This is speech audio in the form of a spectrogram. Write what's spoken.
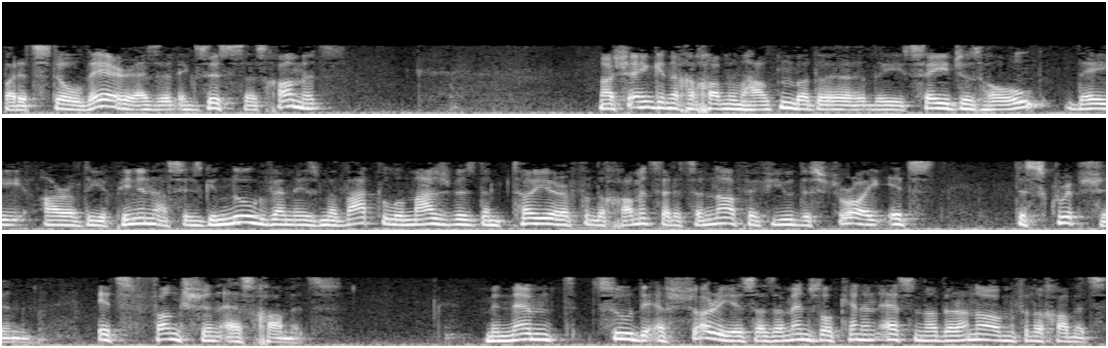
but it's still there as it exists as chametz. Mashenkin the but uh, the sages hold, they are of the opinion, is genug, is mevatel umashviz dem from the that it's enough if you destroy its description, its function as chametz. Menemt zu de efsharius, as a mensch soll kennen essen oder anom from the chametz.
